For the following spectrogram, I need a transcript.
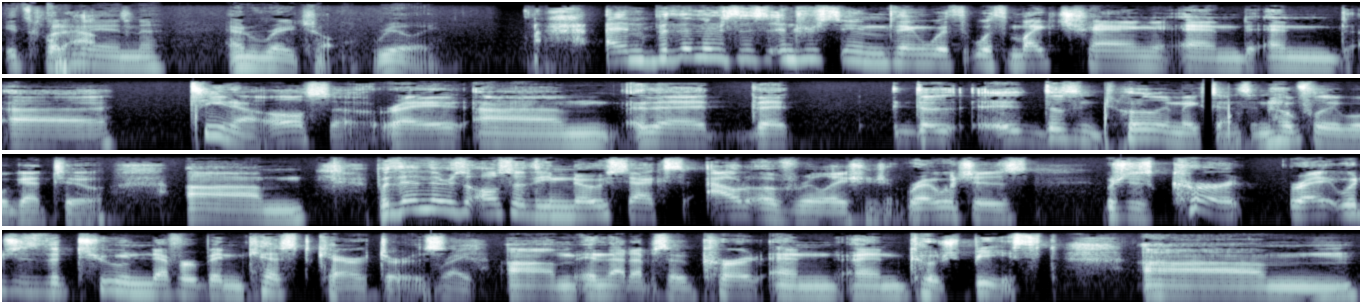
it's put Quinn out. and Rachel, really. And but then there's this interesting thing with with Mike Chang and and uh, Tina also, right? Um, that that does, it doesn't totally make sense, and hopefully we'll get to. Um, but then there's also the no sex out of relationship, right? Which is which is Kurt, right? Which is the two never been kissed characters right. um, in that episode, Kurt and and Coach Beiste. Um,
